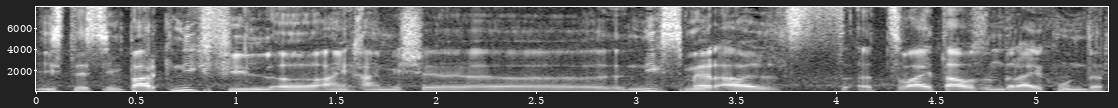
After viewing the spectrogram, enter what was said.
ist es im Park nicht viel äh, Einheimische, äh, nichts mehr als 2300.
